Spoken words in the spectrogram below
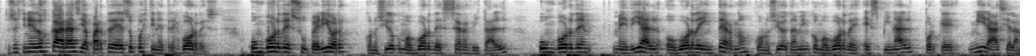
Entonces tiene dos caras y aparte de eso pues tiene tres bordes. Un borde superior, conocido como borde cervical, un borde medial o borde interno, conocido también como borde espinal porque mira hacia la,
